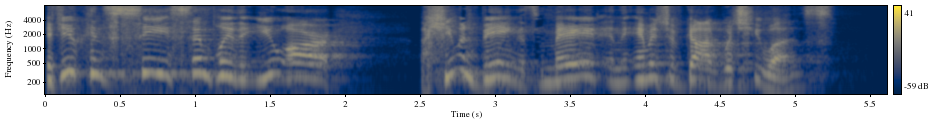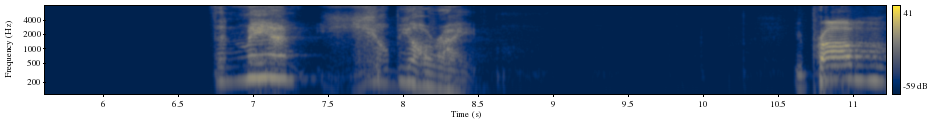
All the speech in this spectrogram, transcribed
If you can see simply that you are a human being that's made in the image of God, which he was, then man, you'll be all right. Your problem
